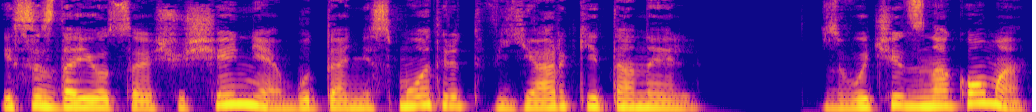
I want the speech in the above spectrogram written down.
и создается ощущение, будто они смотрят в яркий тоннель. Звучит знакомо?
